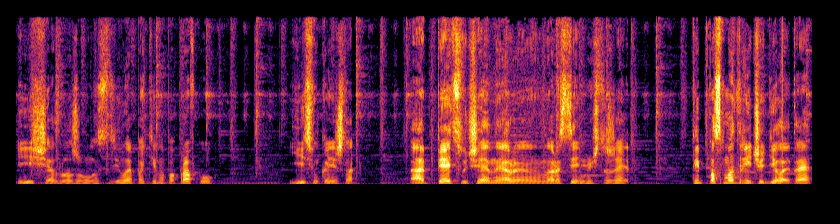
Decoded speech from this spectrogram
И сейчас должен у нас делая пойти на поправку. Если он, конечно, опять случайное э, растение уничтожает. Ты посмотри, что делает, а.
